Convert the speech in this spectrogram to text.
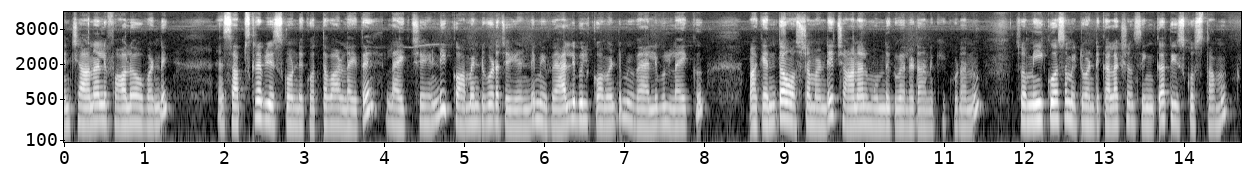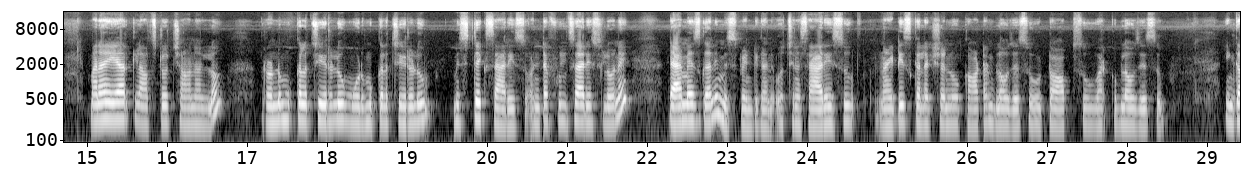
అండ్ ఛానల్ని ఫాలో అవ్వండి. అండ్ సబ్స్క్రైబ్ చేసుకోండి కొత్త వాళ్ళు అయితే లైక్ చేయండి కామెంట్ కూడా చేయండి. మీ వాల్యుబుల్ కామెంట్ మీ వాల్యుబుల్ లైక్ మాకెంతో అవసరం అండి ఛానల్ ముందుకు వెళ్ళడానికి కూడాను. సో మీకోసం ఇటువంటి కలెక్షన్స్ ఇంకా తీసుకొస్తాము. మన ఏఆర్ క్లాత్ స్టోర్ ఛానల్లో రెండు ముక్కల చీరలు మూడు ముక్కల చీరలు మిస్టేక్ శారీస్ అంటే ఫుల్ శారీస్లోనే డ్యామేజ్ కానీ మిస్ప్రింట్ కానీ వచ్చిన sarees nighties collection cotton blouses tops work blouses ఇంకా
